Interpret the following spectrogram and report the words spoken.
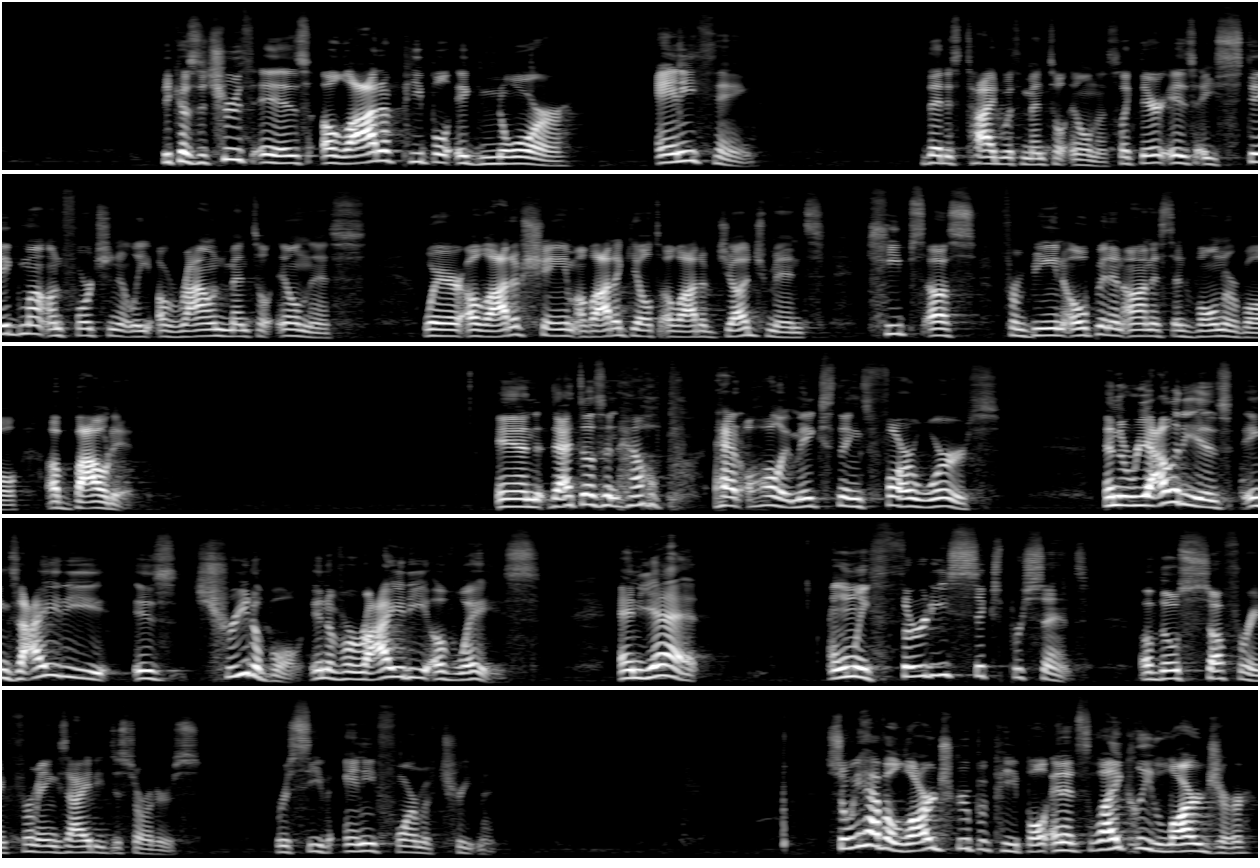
Because the truth is, a lot of people ignore anything that is tied with mental illness. Like there is a stigma, unfortunately, around mental illness where a lot of shame, a lot of guilt, a lot of judgment keeps us from being open and honest and vulnerable about it. And that doesn't help at all. It makes things far worse. And the reality is, anxiety is treatable in a variety of ways. And yet, only 36% of those suffering from anxiety disorders receive any form of treatment. So we have a large group of people, and it's likely larger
